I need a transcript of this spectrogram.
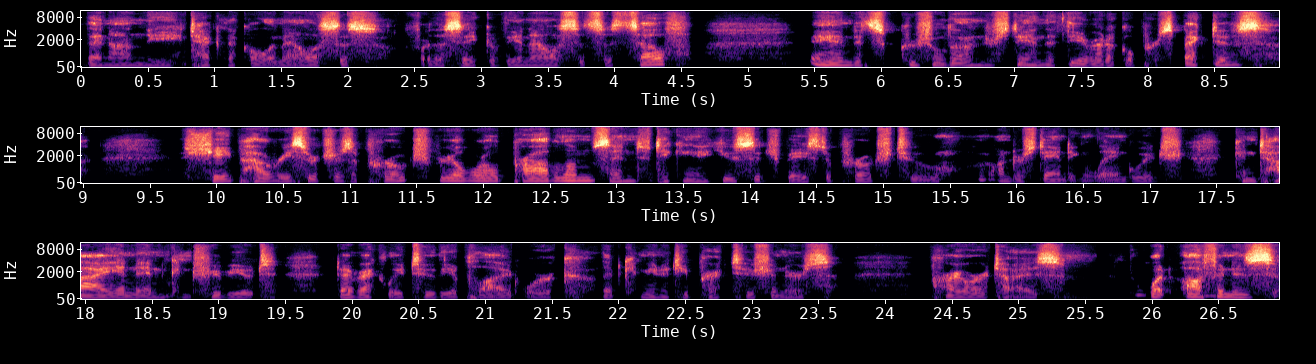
than on the technical analysis for the sake of the analysis itself. And it's crucial to understand the theoretical perspectives shape how researchers approach real world problems and taking a usage-based approach to understanding language can tie in and contribute directly to the applied work that community practitioners prioritize. What often is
